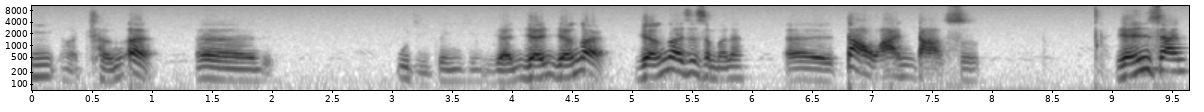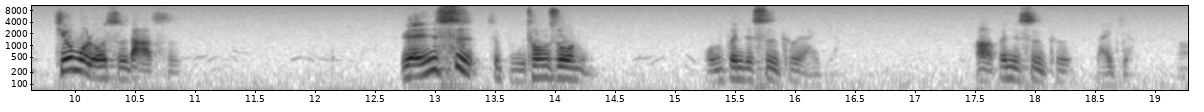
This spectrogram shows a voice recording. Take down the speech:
一啊，辰二呃，戊己更新人，人人二人二是什么呢？呃，道安大师。人三鸠摩罗什大师，人四是补充说明，我们分这四科来讲，啊，分这四科来讲，啊，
